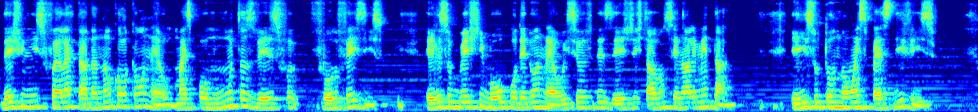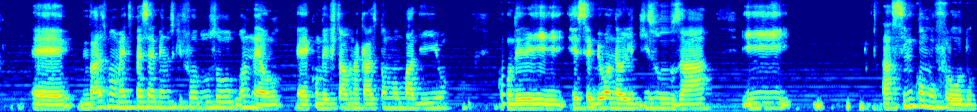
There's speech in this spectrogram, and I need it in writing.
desde o início, foi alertado a não colocar o anel, mas por muitas vezes Frodo fez isso. Ele subestimou o poder do anel e seus desejos estavam sendo alimentados. E isso tornou uma espécie de vício. É, em vários momentos percebemos que Frodo usou o anel. É, quando ele estava na casa de Tom Bombadil, quando ele recebeu o anel, ele quis usar. E assim como Frodo,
